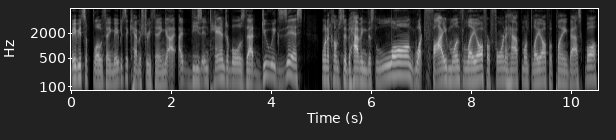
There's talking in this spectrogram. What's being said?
maybe it's a flow thing, maybe it's a chemistry thing. I, I, these intangibles that do exist when it comes to having this long, what, five month layoff or four and a half month layoff of playing basketball.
